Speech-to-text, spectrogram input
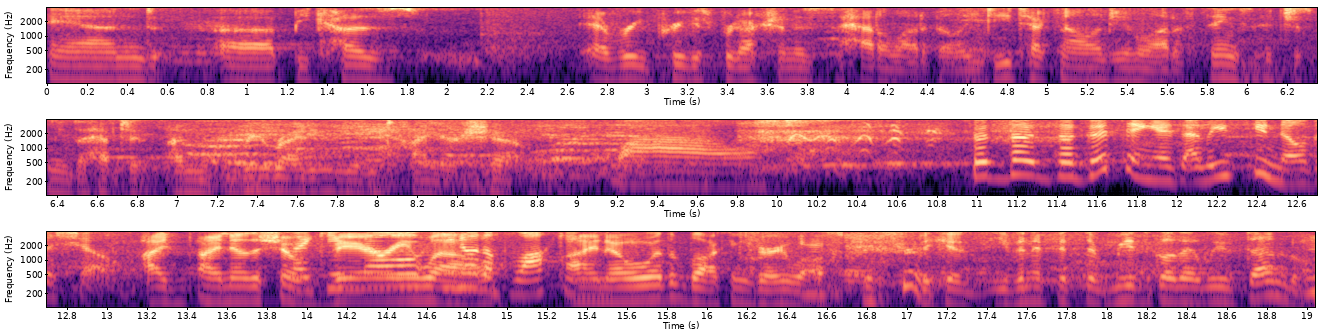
and uh, because every previous production has had a lot of LED technology and a lot of things, it just means I have to. I'm rewriting the entire show. Wow. But the, the good thing is, at least you know the show. I, I know the show Like, you very know- you know the blocking. I know the blocking very well. It's true because even if it's a musical that we've done before,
